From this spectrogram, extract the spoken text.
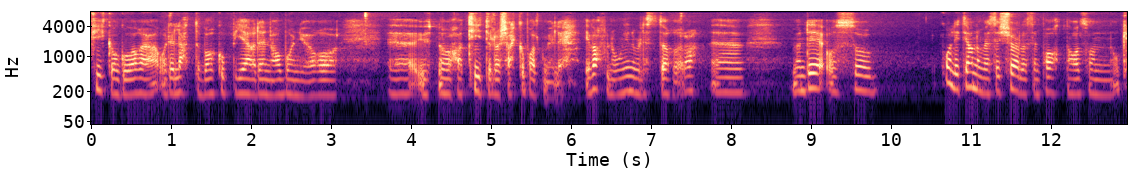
fyker av gårde. Og det er lett å bare kopiere det naboen gjør, og, uh, uten å ha tid til å sjekke opp alt mulig. I hvert fall når ungene blir større. da. Uh, men det å gå litt gjennom med seg sjøl og sin partner og sånn OK,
